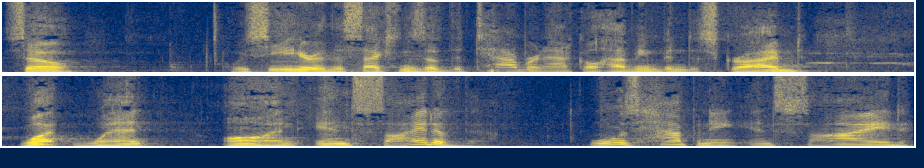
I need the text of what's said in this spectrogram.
So, we see here the sections of the tabernacle having been described. What went on inside of them? What was happening inside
